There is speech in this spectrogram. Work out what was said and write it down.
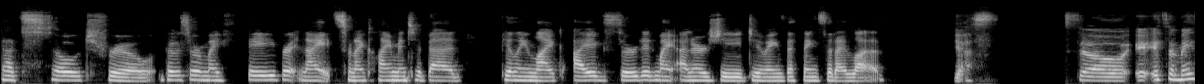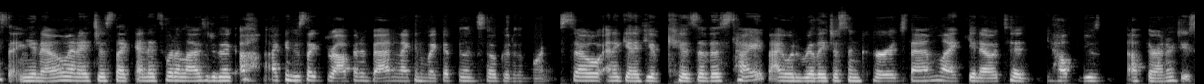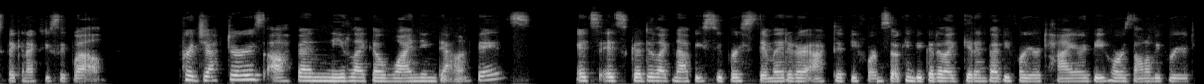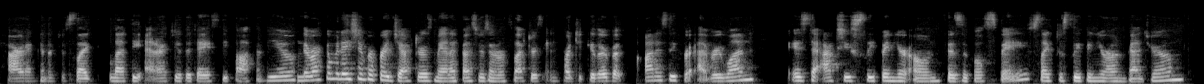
that's so true. Those are my favorite nights when I climb into bed feeling like I exerted my energy doing the things that I love. Yes. So it, it's amazing, you know, and it's just like, and it's what allows you to be like, oh, I can just like drop in a bed and I can wake up feeling so good in the morning. So, and again, if you have kids of this type, I would really just encourage them, like, you know, to help use up their energy so they can actually sleep well. Projectors often need like a winding down phase. It's it's good to like not be super stimulated or active before so it can be good to like get in bed before you're tired be horizontal before you're tired and kind of just like let the energy of the day seep off of you. The recommendation for projectors manifestors and reflectors in particular but honestly for everyone is to actually sleep in your own physical space like to sleep in your own bedroom.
